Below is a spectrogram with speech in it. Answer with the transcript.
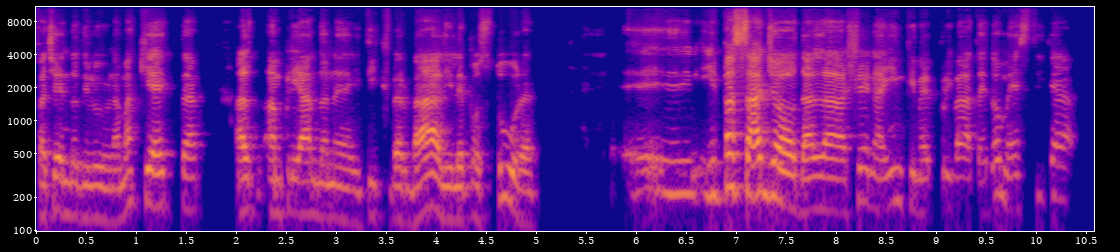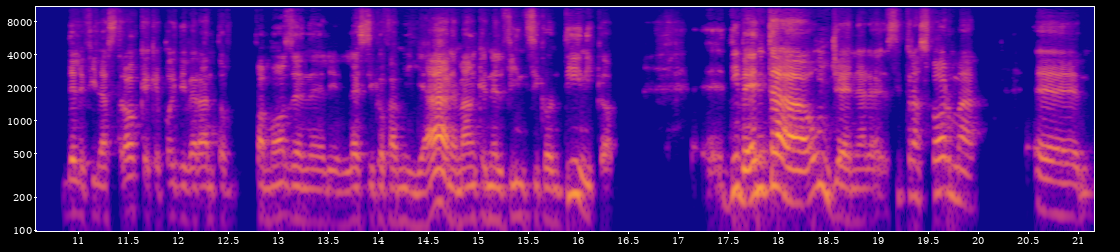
facendo di lui una macchietta, ampliandone i tic verbali, le posture. Il passaggio dalla scena intima e privata e domestica delle filastrocche che poi diverranno famose nel lessico familiare, ma anche nel finzi-continico, eh, diventa un genere, si trasforma eh,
